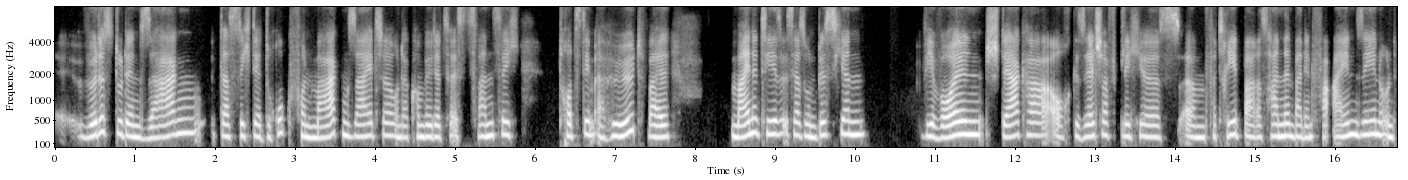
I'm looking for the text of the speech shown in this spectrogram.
äh, würdest du denn sagen, dass sich der Druck von Markenseite, und da kommen wir wieder zur S20, trotzdem erhöht? Weil meine These ist ja so ein bisschen, wir wollen stärker auch gesellschaftliches, ähm, vertretbares Handeln bei den Vereinen sehen. Und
